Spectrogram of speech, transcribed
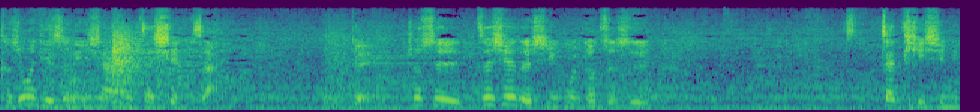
可是问题是你现在在现在，对，就是这些的行为都只是在提醒你，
